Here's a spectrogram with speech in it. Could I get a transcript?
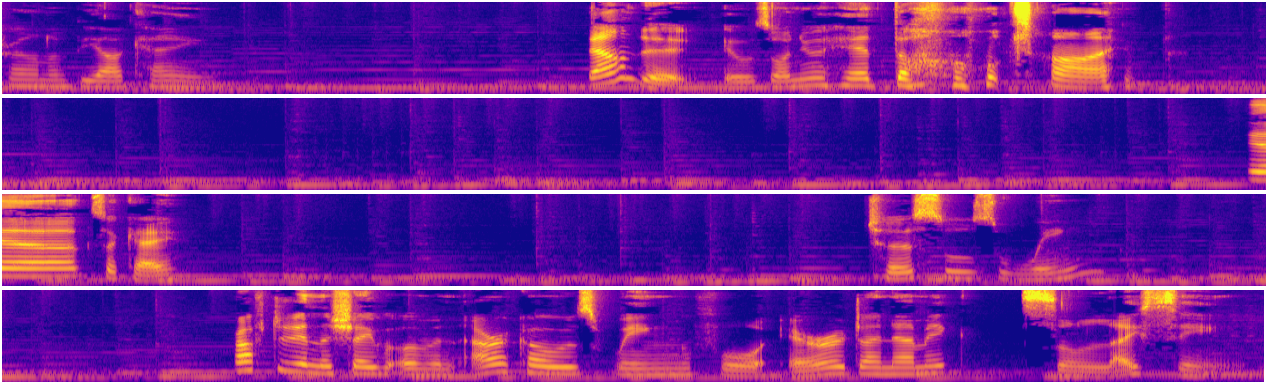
Crown of the arcane. Found it! It was on your head the whole time. Yeah, it's okay. Tersel's wing? Crafted in the shape of an Arakkoa's wing for aerodynamic slicing.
